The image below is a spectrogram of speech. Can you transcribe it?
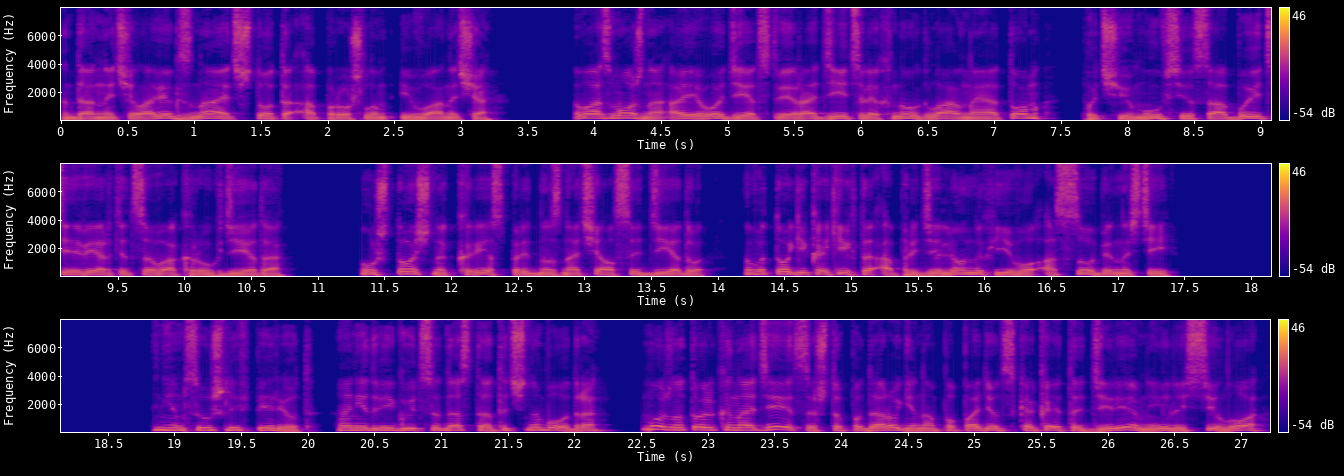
Данный человек знает что-то о прошлом Иваныча. Возможно, о его детстве, родителях, но главное о том, почему все события вертятся вокруг деда. Уж точно крест предназначался деду, в итоге каких-то определенных его особенностей, Немцы ушли вперед. Они двигаются достаточно бодро. Можно только надеяться, что по дороге нам попадется какая-то деревня или село.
